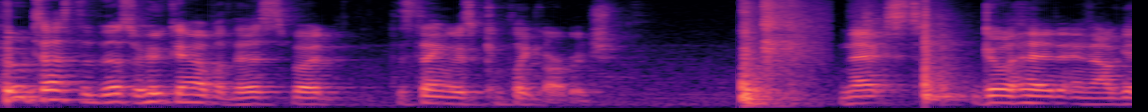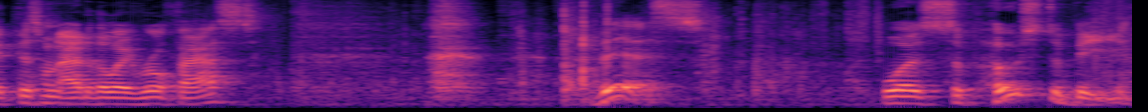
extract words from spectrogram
who tested this or who came up with this, but this thing was complete garbage. Next, go ahead and I'll get this one out of the way real fast. This was supposed to be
